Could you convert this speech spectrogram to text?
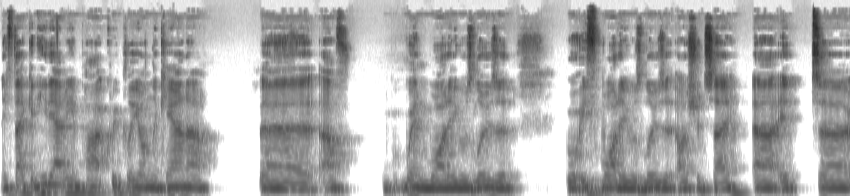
If they can hit Albion Park quickly on the counter uh, when White Eagles lose it, or if White Eagles lose it, I should say, uh, it uh,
